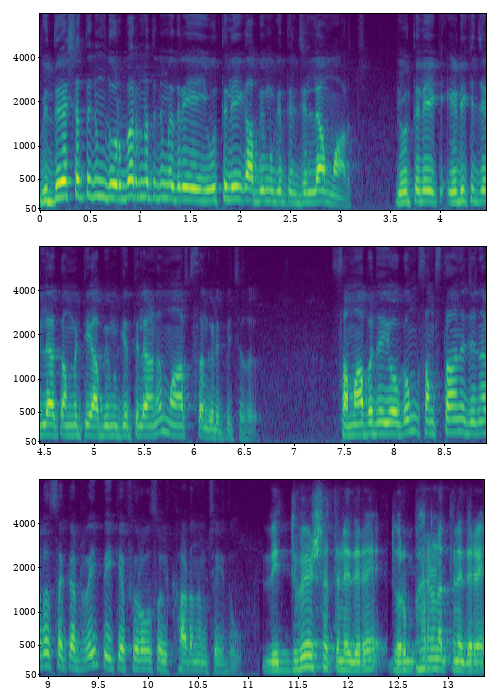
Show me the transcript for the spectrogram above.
വിദ്വേഷത്തിനും ദുർഭരണത്തിനുമെതിരെ യൂത്ത് ലീഗ് ആഭിമുഖ്യത്തിൽ ജില്ലാ മാർച്ച്. യൂത്ത് ലീഗ് ഇടുക്കി ജില്ലാ കമ്മിറ്റി ആഭിമുഖ്യത്തിലാണ് മാർച്ച് സംഘടിപ്പിച്ചത്. സമാപന യോഗം സംസ്ഥാന general secretary P K Firoz ഉദ്ഘാടനം ചെയ്തു. വിദ്വേഷത്തിനെതിരെ ദുർഭരണത്തിനെതിരെ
